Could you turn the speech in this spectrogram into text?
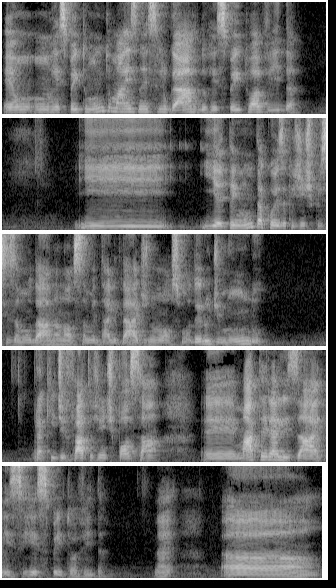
é um, um respeito muito mais nesse lugar do respeito à vida. E, e tem muita coisa que a gente precisa mudar na nossa mentalidade, no nosso modelo de mundo, para que de fato a gente possa é, materializar esse respeito à vida, né? Uh,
